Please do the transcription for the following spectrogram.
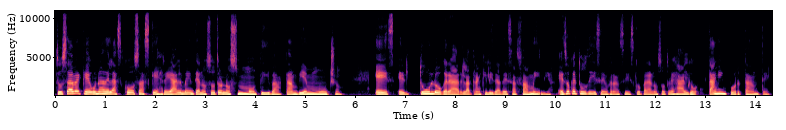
Tú sabes que una de las cosas que realmente a nosotros nos motiva también mucho es el tú lograr la tranquilidad de esas familias. Eso que tú dices, Francisco, para nosotros es algo tan importante,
